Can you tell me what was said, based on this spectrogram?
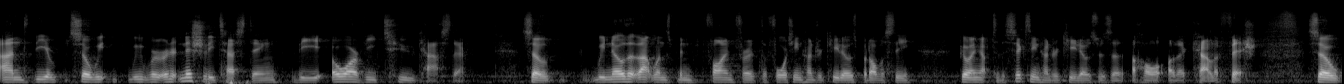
And the, so we, we were initially testing the ORV2 caster. So we know that that one's been fine for the 1,400 kilos, but obviously going up to the 1,600 kilos was a, a whole other kettle of fish. So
